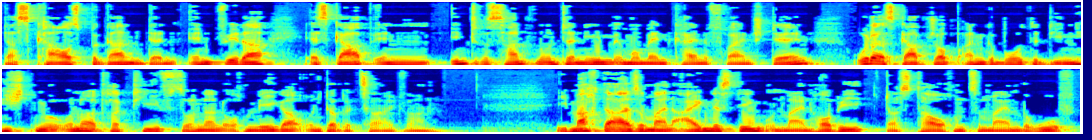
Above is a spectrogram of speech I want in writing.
Das Chaos begann, denn entweder es gab in interessanten Unternehmen im Moment keine freien Stellen oder es gab Jobangebote, die nicht nur unattraktiv, sondern auch mega unterbezahlt waren. Ich machte also mein eigenes Ding und mein Hobby, das Tauchen, zu meinem Beruf.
